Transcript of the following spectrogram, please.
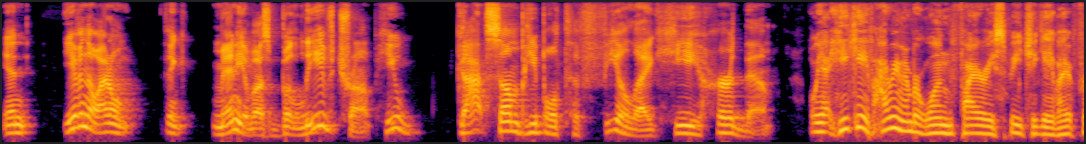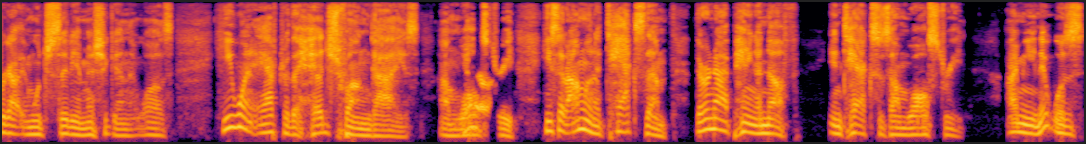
And even though I don't think many of us believe Trump, he got some people to feel like he heard them. Oh yeah, he gave. I remember one fiery speech he gave. I forgot in which city of Michigan it was. He went after the hedge fund guys on Wall yeah. Street. He said, "I'm going to tax them. They're not paying enough in taxes on Wall Street." I mean, it was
